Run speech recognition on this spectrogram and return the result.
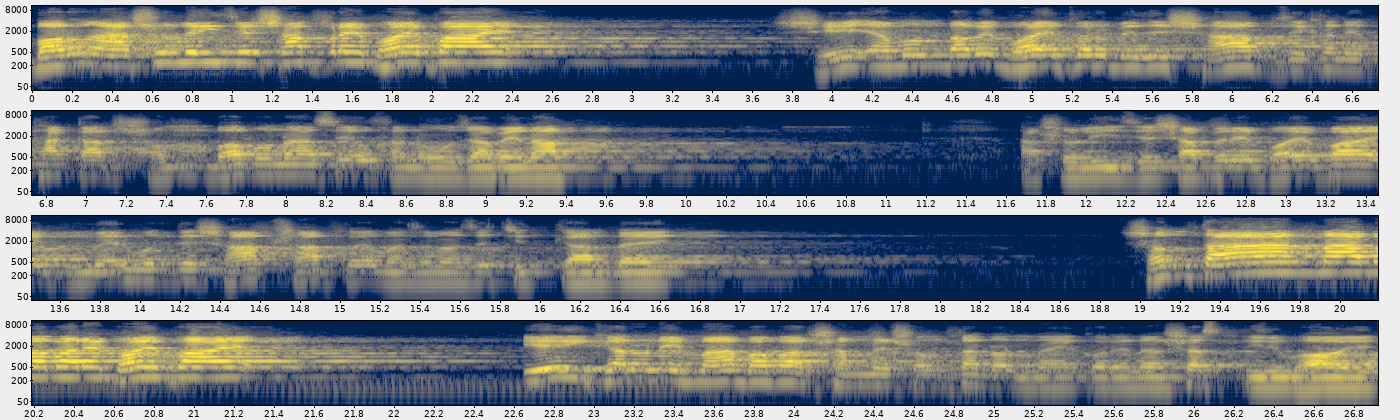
বরং আসলেই যে সাপরে ভয় পায় সে এমন ভাবে ভয় করবে যে সাপ যেখানে থাকার সম্ভাবনা আছে ওখানেও যাবে না। আসলেই যে সাপের ভয় পায়, ঘুমের মধ্যে সাপ সাপ হয়ে মাঝে মাঝে চিৎকার দেয়। সন্তান মা বাবারে ভয় পায়। এই কারণে মা বাবার সামনে সন্তান অন্যায় করে না, শাস্তির ভয়।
